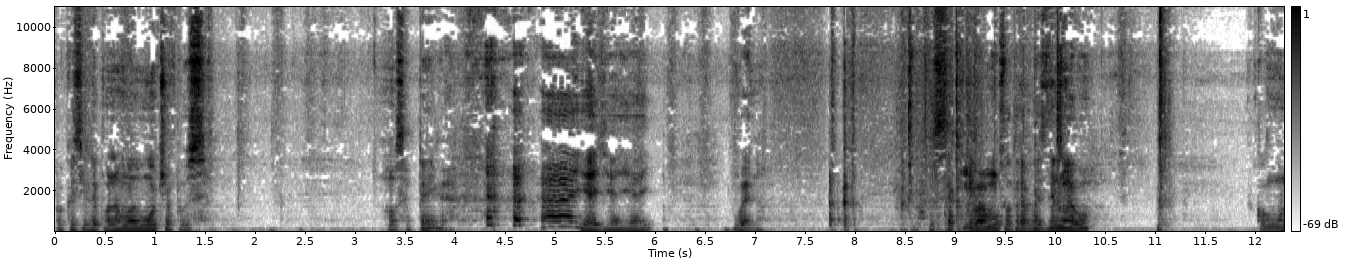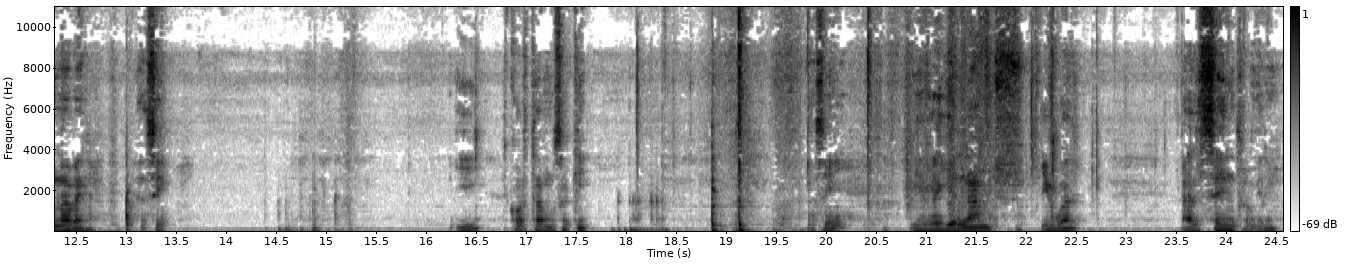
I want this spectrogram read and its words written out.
porque si le ponemos mucho, pues no se pega. ay, ay, ay. Bueno, pues aquí vamos otra vez de nuevo con una B, así. Y cortamos aquí. Así. Y rellenamos igual al centro, miren.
